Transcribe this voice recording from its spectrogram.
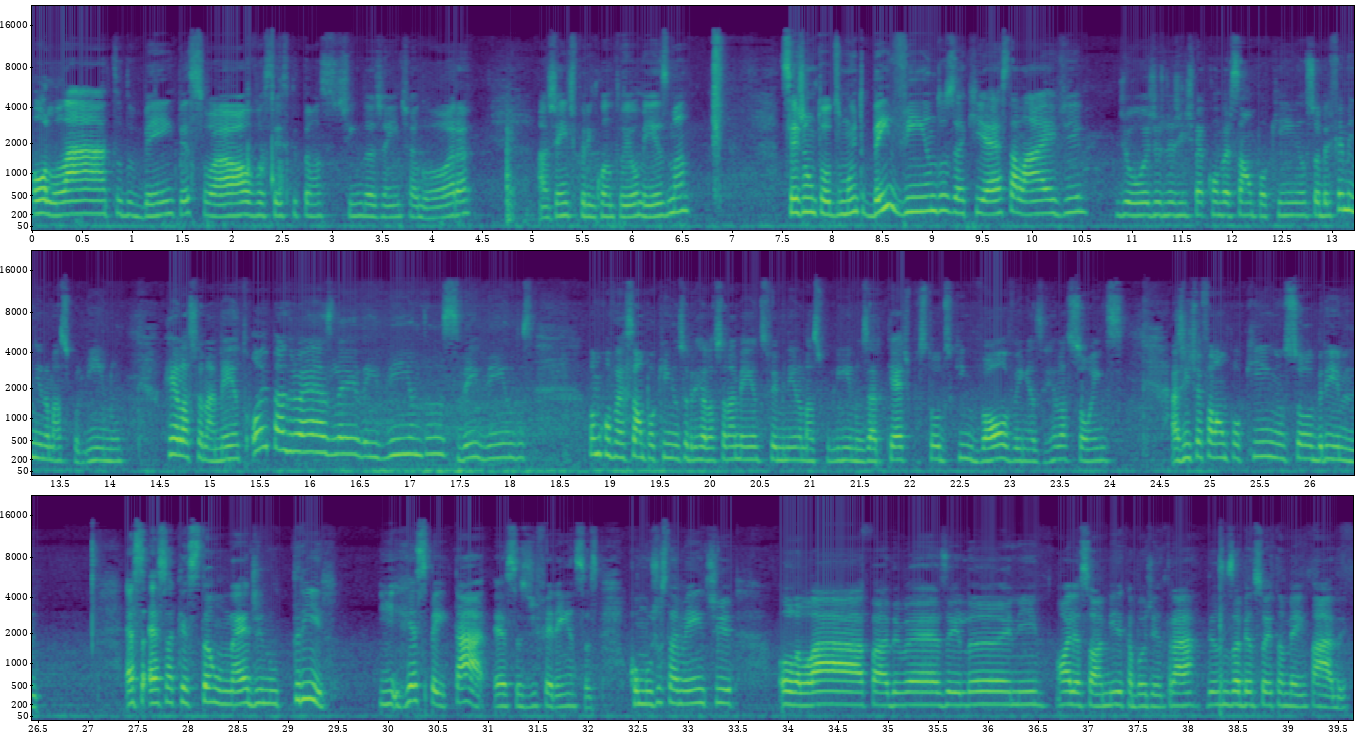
Olá, tudo bem, pessoal? Vocês que estão assistindo a gente agora, a gente, por enquanto, eu mesma. Sejam todos muito bem-vindos aqui a esta live de hoje, onde a gente vai conversar um pouquinho sobre feminino masculino, relacionamento. Oi, Padre Wesley, bem-vindos, bem-vindos. Vamos conversar um pouquinho sobre relacionamentos feminino masculino, os arquétipos todos que envolvem as relações. A gente vai falar um pouquinho sobre essa, essa questão né, de nutrir e respeitar essas diferenças, como justamente Olá, Padre Wesley, Lani. Olha só, a Miriam acabou de entrar. Deus nos abençoe também, Padre.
